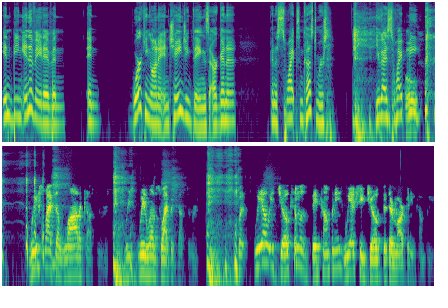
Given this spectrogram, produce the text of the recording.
in being innovative and and working on it and changing things are gonna gonna swipe some customers. you guys swipe me. We've swiped a lot of customers. We, we love swiping customers. But we always joke, some of those big companies, we actually joke that they're marketing companies.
